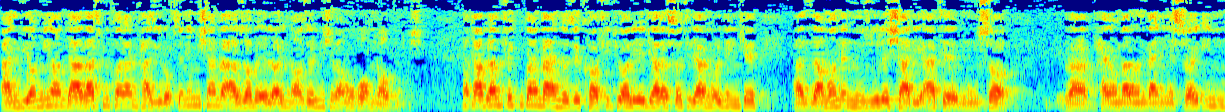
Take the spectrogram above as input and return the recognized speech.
انبیا میان دعوت می‌کنن پذیرفته نمیشن و عذاب الهی نازل میشه و اون قوم نابود میشه. من قبلا فکر می‌کنم به اندازه کافی تو حالا یه جلساتی در مورد اینکه از زمان نزول شریعت موسی و پیامبران بنی اسرائیل این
